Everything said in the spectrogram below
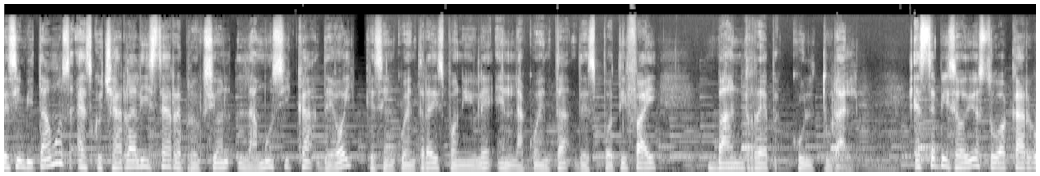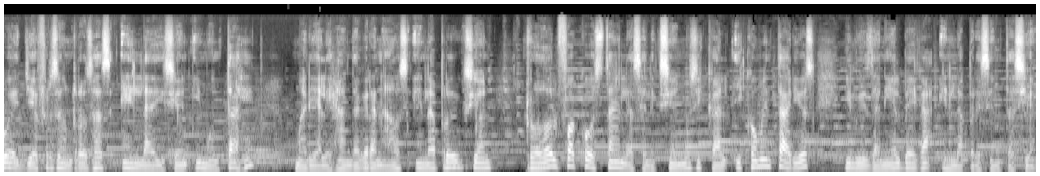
Les invitamos a escuchar la lista de reproducción La Música de hoy que se encuentra disponible en la cuenta de Spotify Rep Cultural. Este episodio estuvo a cargo de Jefferson Rosas en la edición y montaje, María Alejandra Granados en la producción, Rodolfo Acosta en la selección musical y comentarios y Luis Daniel Vega en la presentación.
